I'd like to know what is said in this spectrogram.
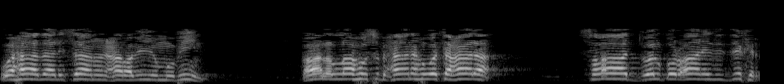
وهذا لسان عربي مبين. قال الله سبحانه وتعالى صاد والقرآن ذي الذكر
